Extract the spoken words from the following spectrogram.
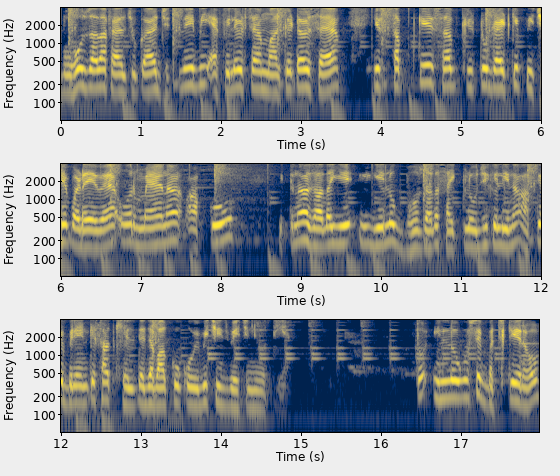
बहुत ज़्यादा फैल चुका है। जितने भी एफिलेट्स हैं मार्केटर्स हैं, ये सब के सब कीटो डाइट के पीछे पड़े हुए हैं और मैं ना आपको इतना ज़्यादा ये ये लोग बहुत ज़्यादा साइकोलॉजिकली ना आपके ब्रेन के साथ खेलते हैं जब आपको कोई भी चीज़ बेचनी होती है। तो इन लोगों से बच के रहो,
